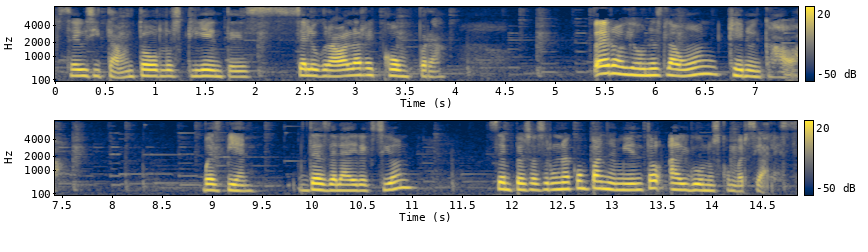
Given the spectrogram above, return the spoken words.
Se visitaban todos los clientes, se lograba la recompra, pero había un eslabón que no encajaba. Pues bien, desde la dirección se empezó a hacer un acompañamiento a algunos comerciales.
